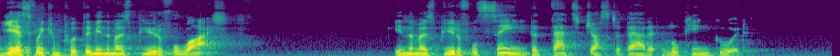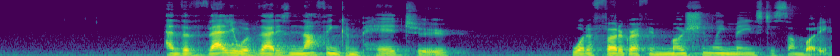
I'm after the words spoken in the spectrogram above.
Yes, we can put them in the most beautiful light, in the most beautiful scene, but that's just about it looking good. And the value of that is nothing compared to what a photograph emotionally means to somebody.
